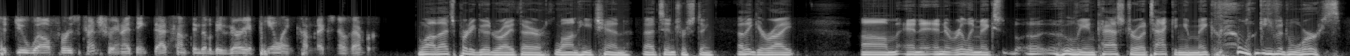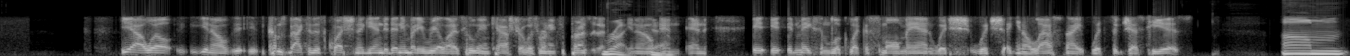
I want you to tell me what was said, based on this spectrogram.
to do well for his country. And I think that's something that'll be very appealing come next November. Wow, that's pretty good right there, Lanhee Chen. That's interesting. I think you're right. Um, and and it really makes uh, Julian Castro attacking him make look even worse. Yeah, well, you know, it, comes back to this question again: Did anybody realize Julian Castro was running for president? Right. You know, yeah. and and it, it, it makes him look like a small man, which which you know last night would suggest he is. Um,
